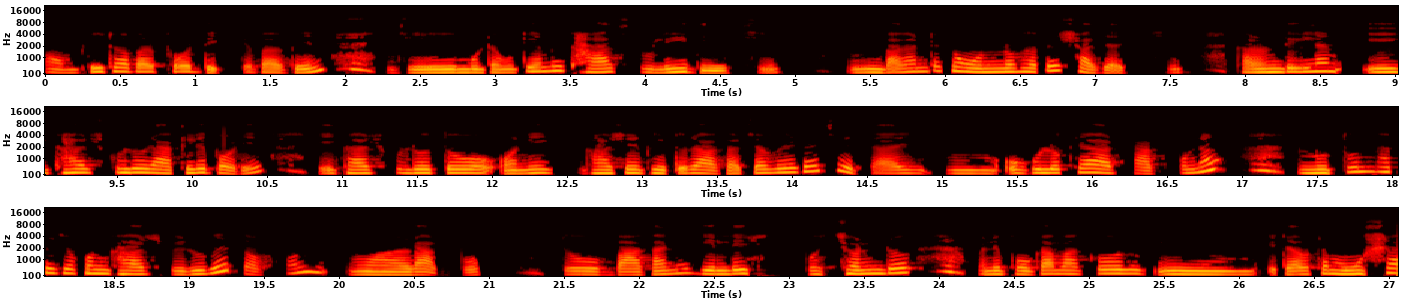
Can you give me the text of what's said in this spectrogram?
কমপ্লিট হবার পর দেখতে পাবেন যে মোটামুটি আমি ঘাস তুলেই দিয়েছি। বাগানটাকে অন্যভাবে সাজাচ্ছি। কারণ দেখলাম এই ঘাসগুলো রাখলে পরে, এই ঘাসগুলো তো অনেক ঘাসের ভেতরে আগাছা হয়ে গেছে, তাই ওগুলোকে আর রাখব না। নতুনভাবে যখন ঘাস বেরোবে তখন রাখব। তো বাগানে গেলে প্রচণ্ড মানে পোকামাকড় এটা ওটা মশা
